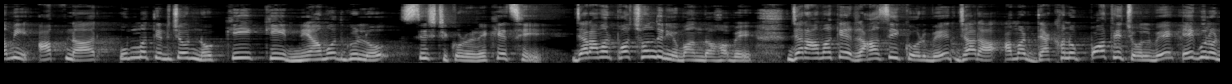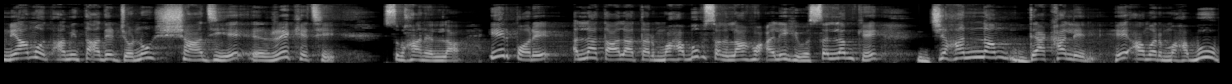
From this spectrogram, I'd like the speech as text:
আমি আপনার উন্মতির জন্য কি কি নিয়ামতগুলো সৃষ্টি করে রেখেছি, যারা আমার পছন্দনীয় বান্দা হবে, যারা আমাকে রাজি করবে, যারা আমার দেখানো পথে চলবে, এগুলো নিয়ামত আমি তাদের জন্য সাজিয়ে রেখেছি। সুবহানাল্লাহ। এরপরে আল্লাহ তালা তার মাহবুব সাল্লাহ আলী ওসাল্লামকে জাহান্নাম দেখালেন। হে আমার মাহবুব,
